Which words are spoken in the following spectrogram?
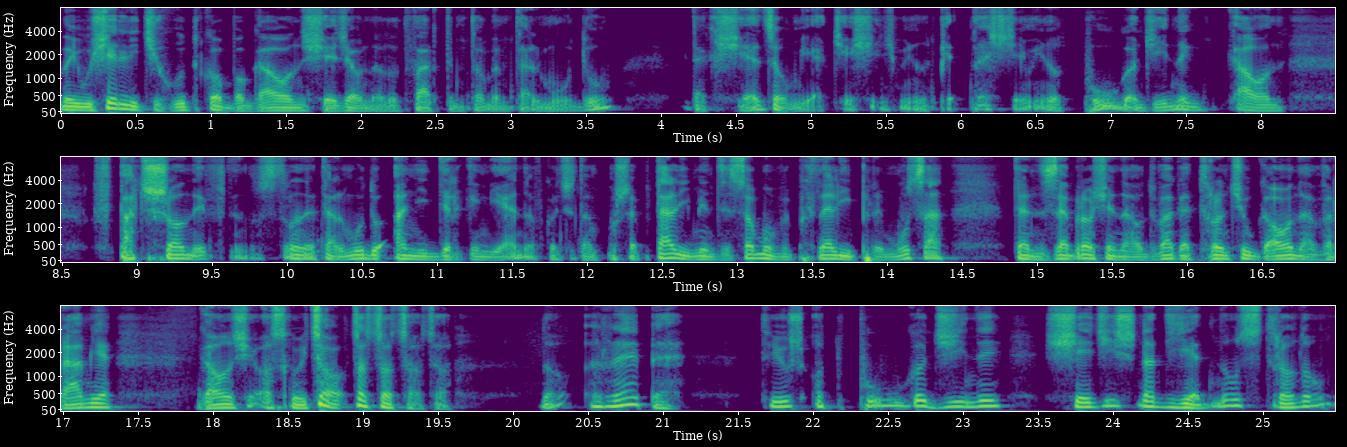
No i usiedli cichutko, bo Gaon siedział nad otwartym tomem Talmudu. I tak siedzą, mija 10 minut, 15 minut, pół godziny. Gaon wpatrzony w tę stronę Talmudu ani drgnie. No w końcu tam poszeptali między sobą, wypchnęli prymusa. Ten zebrał się na odwagę, trącił Gaona w ramię. Gaon się osknął i co, co, co, co, co? No, Rebe, ty już od pół godziny siedzisz nad jedną stroną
